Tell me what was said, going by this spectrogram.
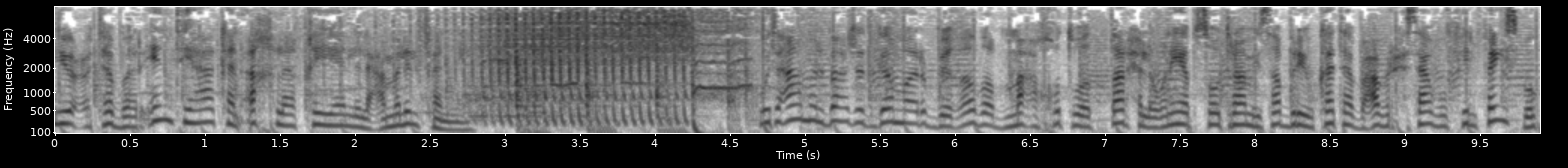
يعتبر انتهاكا أخلاقيا للعمل الفني. وتعامل بهجة قمر بغضب مع خطوة طرح الأغنية بصوت رامي صبري وكتب عبر حسابه في الفيسبوك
